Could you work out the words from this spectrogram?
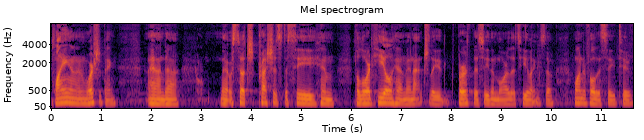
playing and worshiping. And uh, it was such precious to see him, the Lord heal him and actually birth this even more, this healing. So wonderful to see too.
